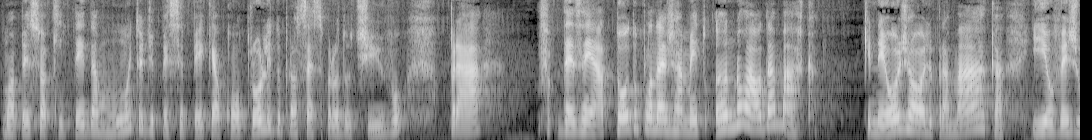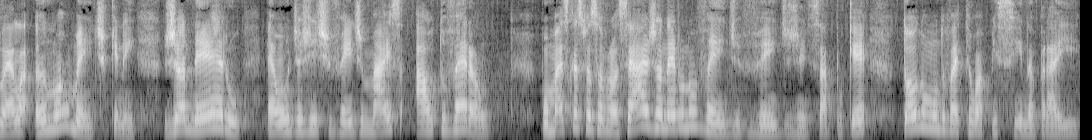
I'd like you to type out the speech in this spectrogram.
uma pessoa que entenda muito de PCP, que é o controle do processo produtivo, para desenhar todo o planejamento anual da marca. Que nem hoje eu olho para a marca e eu vejo ela anualmente, que nem janeiro é onde a gente vende mais alto verão. Por mais que as pessoas falem assim, ah, janeiro não vende. Vende, gente, sabe por quê? Todo mundo vai ter uma piscina para ir.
